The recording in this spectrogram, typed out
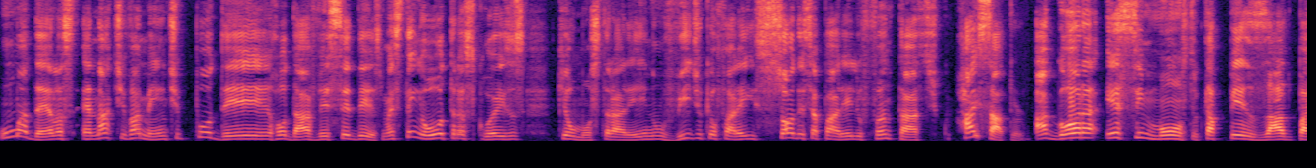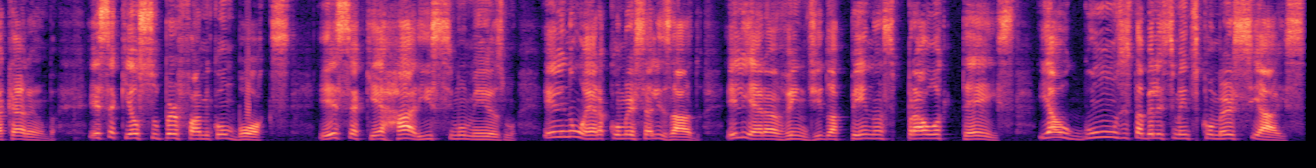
Uma delas é nativamente poder rodar VCDs, mas tem outras coisas que eu mostrarei no vídeo que eu farei só desse aparelho fantástico. Hi Saturn, agora esse monstro que tá pesado pra caramba. Esse aqui é o Super Famicom Box. Esse aqui é raríssimo mesmo. Ele não era comercializado, ele era vendido apenas para hotéis e alguns estabelecimentos comerciais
